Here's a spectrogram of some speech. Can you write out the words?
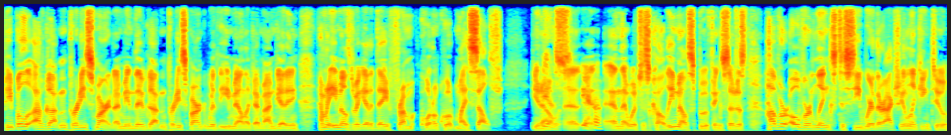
people have gotten pretty smart. I mean, they've gotten pretty smart with email. Like I'm, I'm getting, how many emails do I get a day from quote unquote myself? You know, Yes. and, and- and that which is called email spoofing. So just hover over links to see where they're actually linking to.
